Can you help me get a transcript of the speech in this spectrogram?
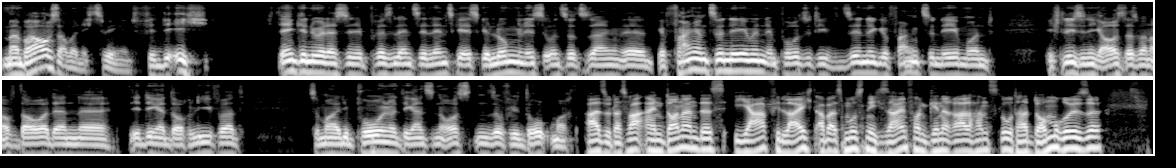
Man braucht es aber nicht zwingend, finde ich. Ich denke nur, dass Präsident Zelensky es gelungen ist, uns sozusagen äh, gefangen zu nehmen, im positiven Sinne gefangen zu nehmen. Und ich schließe nicht aus, dass man auf Dauer dann äh, die Dinger doch liefert. Zumal die Polen und die ganzen Osten so viel Druck macht. Also, das war ein donnerndes Ja vielleicht, aber es muss nicht sein von General Hans-Lothar Domröse.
